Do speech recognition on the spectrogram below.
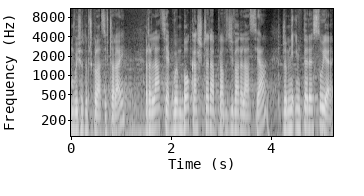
mówiliśmy o tym przy kolacji wczoraj, relacja głęboka, szczera, prawdziwa relacja, że mnie interesuje,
